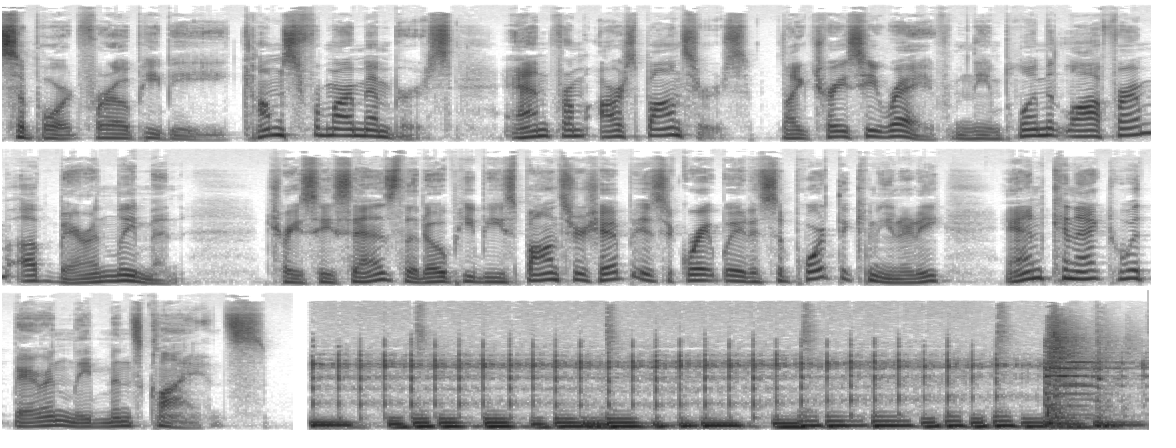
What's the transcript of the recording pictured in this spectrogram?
Support for OPB comes from our members and from our sponsors, like Tracy Ray from the employment law firm of Barran Liebman. Tracy says that OPB sponsorship is a great way to support the community and connect with Barran Liebman's clients.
